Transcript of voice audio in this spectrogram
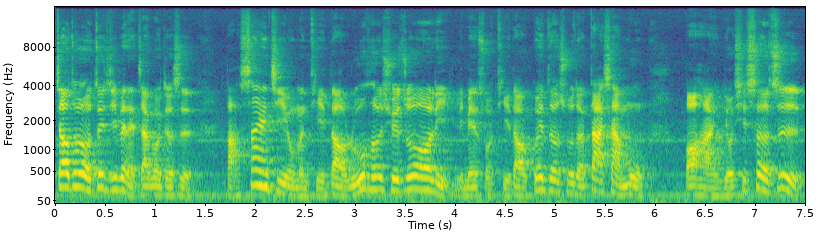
教桌游最基本的架构就是把上一集我们提到如何学桌游里里面所提到规则书的大项目，包含游戏设置、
